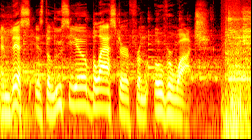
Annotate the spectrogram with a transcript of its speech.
And this is the Lucio Blaster from Overwatch.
